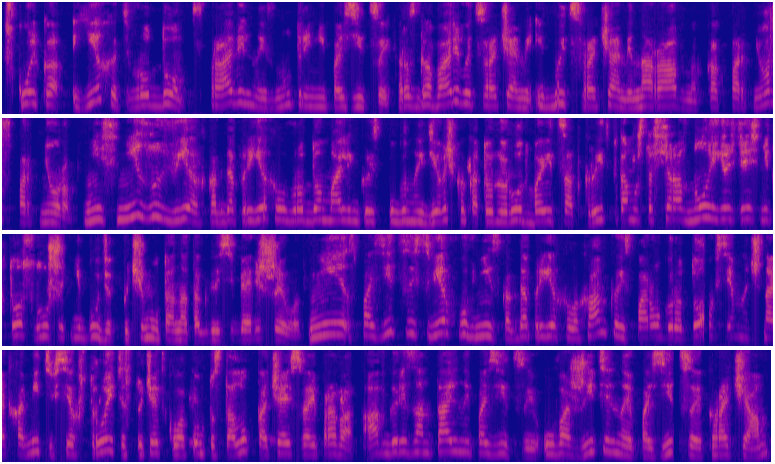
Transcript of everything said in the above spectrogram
Сколько ехать в роддом с правильной внутренней позицией, разговаривать с врачами и быть с врачами на равных, как партнер с партнером. Не снизу вверх, когда приехала в роддом маленькая испуганная девочка, которая рот боится открыть, потому что все равно ее здесь никто слушать не будет. Почему-то она так для себя решила. Не с позиции сверху вниз, когда приехала хамка из порога роддома всем начинает хамить и всех строить и стучать стучать кулаком по столу, качая свои права, а в горизонтальной позиции, уважительная позиция к врачам,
